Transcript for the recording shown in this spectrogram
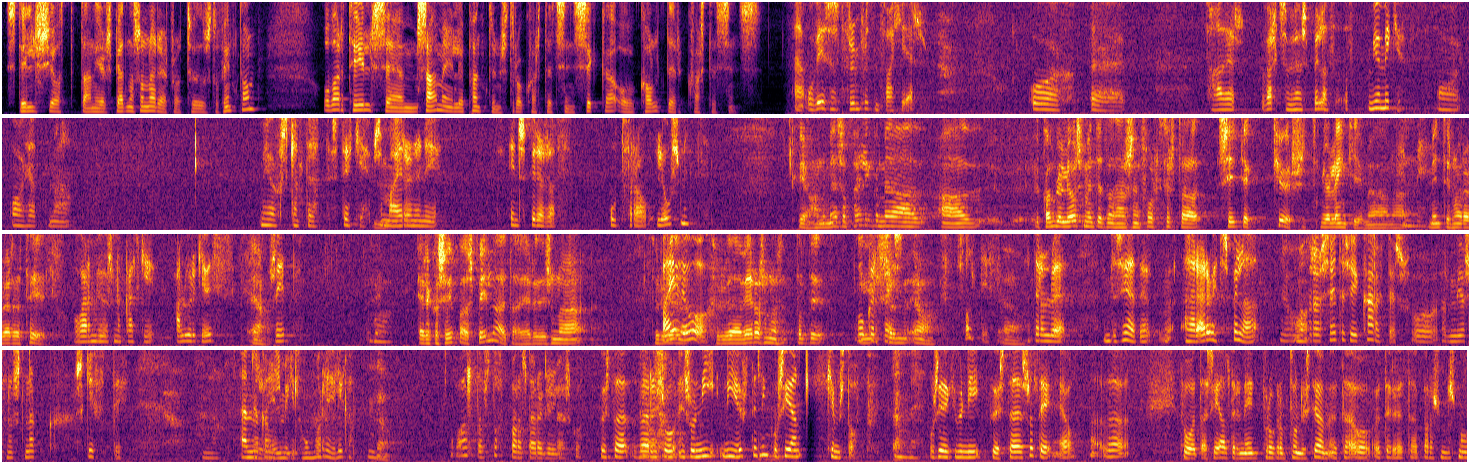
Stillshot Daniels Bjarnasonar er frá 2015 og var til sem sameinlega pöntun strókkvartetsins Sigga og Kolder kvartetsins. Eh, og við semst frumflutum það hér og uh, það er verk sem við höfum spilað mjög mikið og, og hérna mjög skemmtilegt stykki mm. sem að í rauninni inspirerað út frá ljósmynd Já, hann er með þessa pælingu með að, að gamlu ljósmyndir þar sem fólk þurft að sitja kjör mjög lengi meðan að myndir hún er að verða til. Og var mjög svona kannski alvöru gefið svip. Og er eitthvað svipað að spila þetta? Er þið svona... Bæði og. Þurfum við að vera svona doldið... Pokerfeist. Svolítið. Já. Þetta er alveg, ég myndi að segja þetta, það er erfitt að spila það. Já, og það er að setja sig í karakter og það er mjög svona snögg skipti. Þannig en heilmikið húmórið líka mm. og alltaf stoppar alltaf reglulega sko. veist, það, það er eins og, eins og ný, ný uppstilling og síðan kemur stopp ja. og síðan kemur ný, þú veist, það er svolítið já, það, þó að það sé aldrei neinn program tónlist hjá mig og þetta er bara svona smá,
